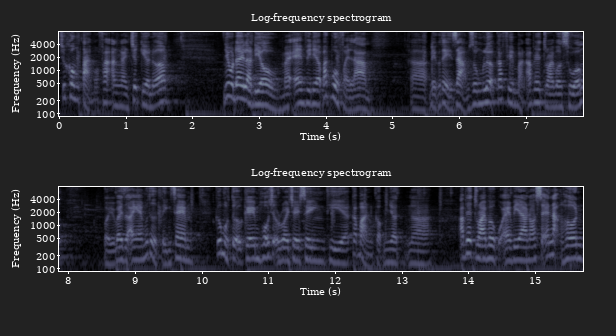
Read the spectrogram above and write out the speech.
chứ không tải một phát ăn ngay trước kia nữa. Nhưng mà đây là điều mà Nvidia bắt buộc phải làm à, để có thể giảm dung lượng các phiên bản update driver xuống. Bởi vì bây giờ anh em cứ thử tính xem cứ một tựa game hỗ trợ ray tracing thì các bản cập nhật uh, update driver của Nvidia nó sẽ nặng hơn.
